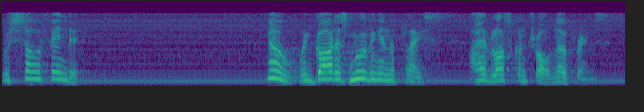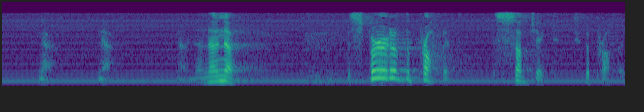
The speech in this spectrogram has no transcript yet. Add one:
was so offended. No, when God is moving in the place, I have lost control. No, friends. No, no, no, no, no, no. The spirit of the prophet is subject to the prophet.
